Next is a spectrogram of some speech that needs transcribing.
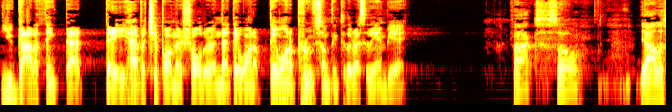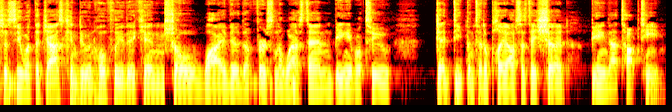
you got to think that they have a chip on their shoulder and that they want to they want to prove something to the rest of the NBA. Facts. So yeah, let's just see what the Jazz can do, and hopefully they can show why they're the first in the West and being able to get deep into the playoffs as they should, being that top team.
